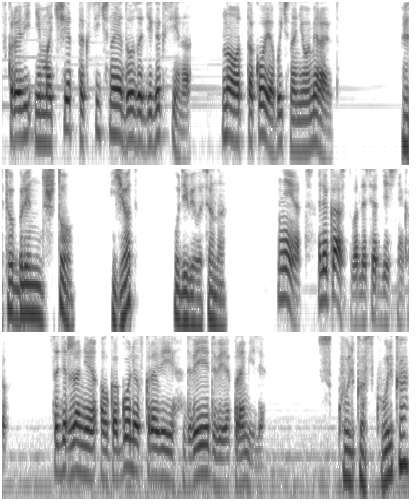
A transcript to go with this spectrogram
в крови и моче токсичная доза дигоксина, но от такой обычно не умирают». «Это, блин, что? Яд?» – удивилась она. «Нет, лекарство для сердечников. Содержание алкоголя в крови 2,2 промилле». «Сколько-сколько?»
